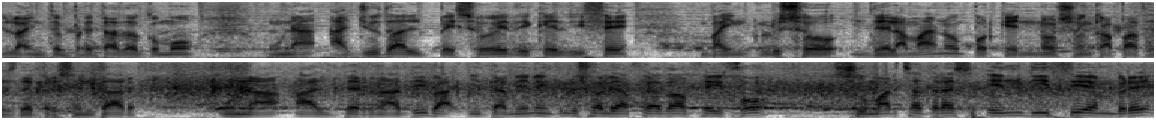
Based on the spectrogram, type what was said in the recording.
Lo ha interpretado como una ayuda al PSOE de que dice va incluso de la mano porque no son capaces de presentar una alternativa y también incluso le ha feado a Feijo su marcha atrás en diciembre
